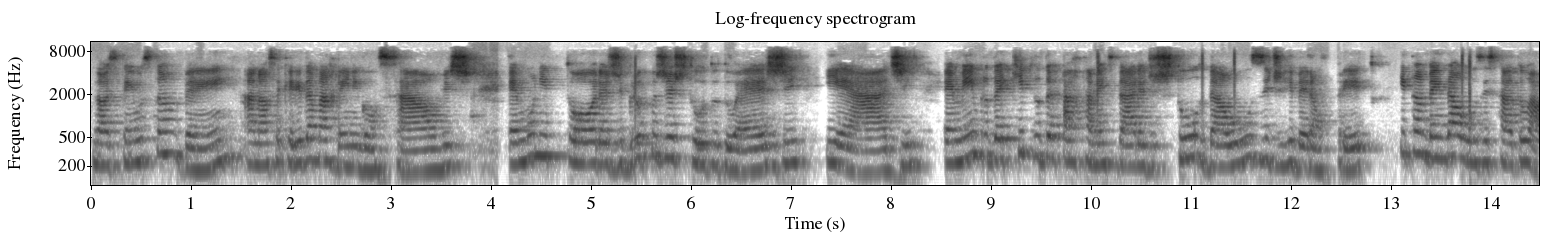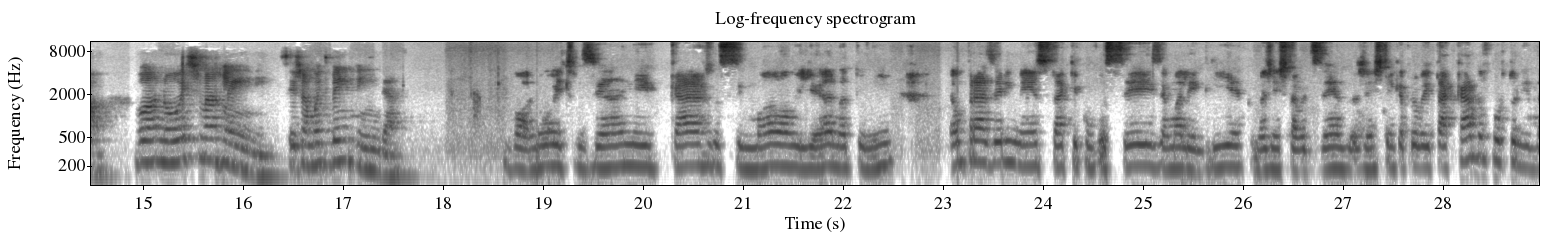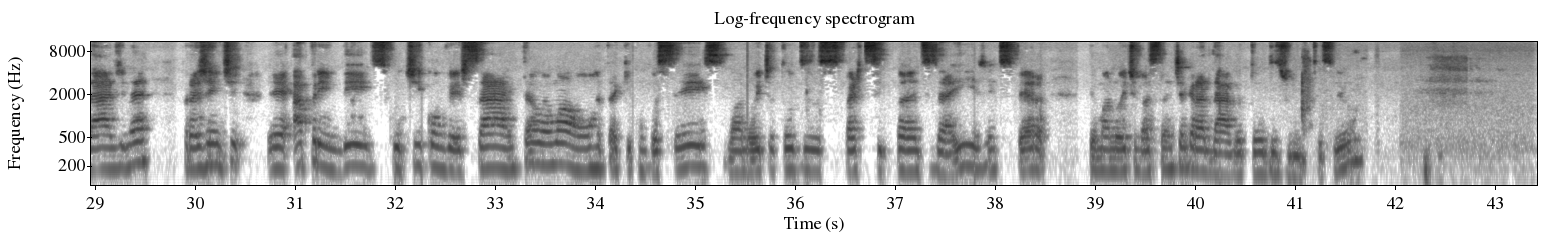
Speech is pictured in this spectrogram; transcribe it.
Nós temos também a nossa querida Marlene Gonçalves, é monitora de grupos de estudo do ESG e EAD, é membro da equipe do Departamento da Área de Estudo da USE de Ribeirão Preto e também da USE Estadual. Boa noite, Marlene. Seja muito bem-vinda. Boa noite, Luziane, Carlos, Simão, Iliana, Tunim. É um prazer imenso estar aqui com vocês, é uma alegria, como a gente estava dizendo, a gente tem que aproveitar cada oportunidade, né, para a gente é, aprender, discutir, conversar. Então, é uma honra estar aqui com vocês. Boa noite a todos os participantes aí, a gente espera ter uma noite bastante agradável todos juntos, viu?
